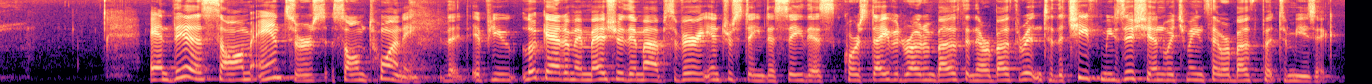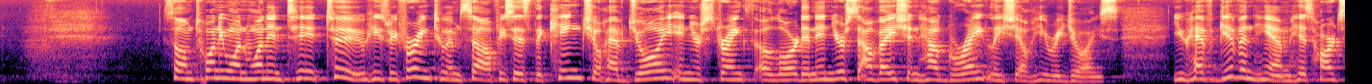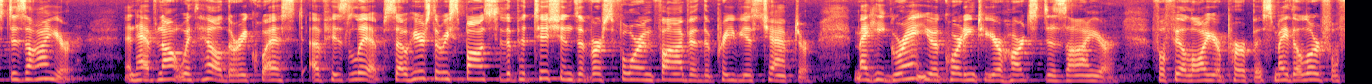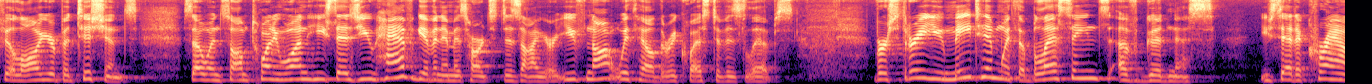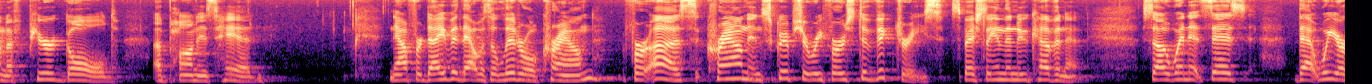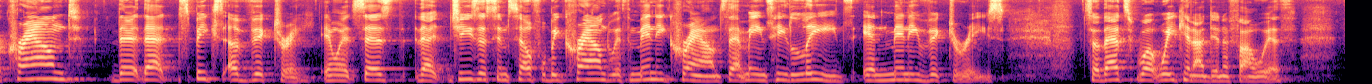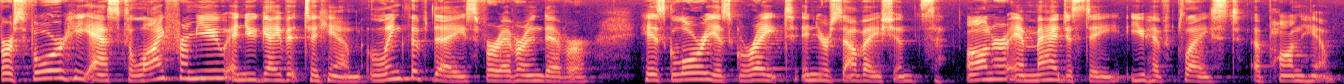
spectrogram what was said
And this psalm answers Psalm 20. That if you look at them and measure them up, it's very interesting to see this. Of course, David wrote them both, and they were both written to the chief musician, which means they were both put to music. Psalm 21, 1 and 2, he's referring to himself. He says, The king shall have joy in your strength, O Lord, and in your salvation, how greatly shall he rejoice. You have given him his heart's desire and have not withheld the request of his lips. So here's the response to the petitions of verse 4 and 5 of the previous chapter. May he grant you according to your heart's desire, fulfill all your purpose. May the Lord fulfill all your petitions. So in Psalm 21, he says, You have given him his heart's desire. You've not withheld the request of his lips. Verse 3 You meet him with the blessings of goodness. You set a crown of pure gold upon his head. Now, for David, that was a literal crown. For us, crown in Scripture refers to victories, especially in the New Covenant. So when it says that we are crowned, that that speaks of victory. And when it says that Jesus himself will be crowned with many crowns, that means he leads in many victories. So that's what we can identify with. Verse 4 He asked life from you, and you gave it to him, length of days forever and ever. His glory is great in your salvation. Honor and majesty you have placed upon him.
